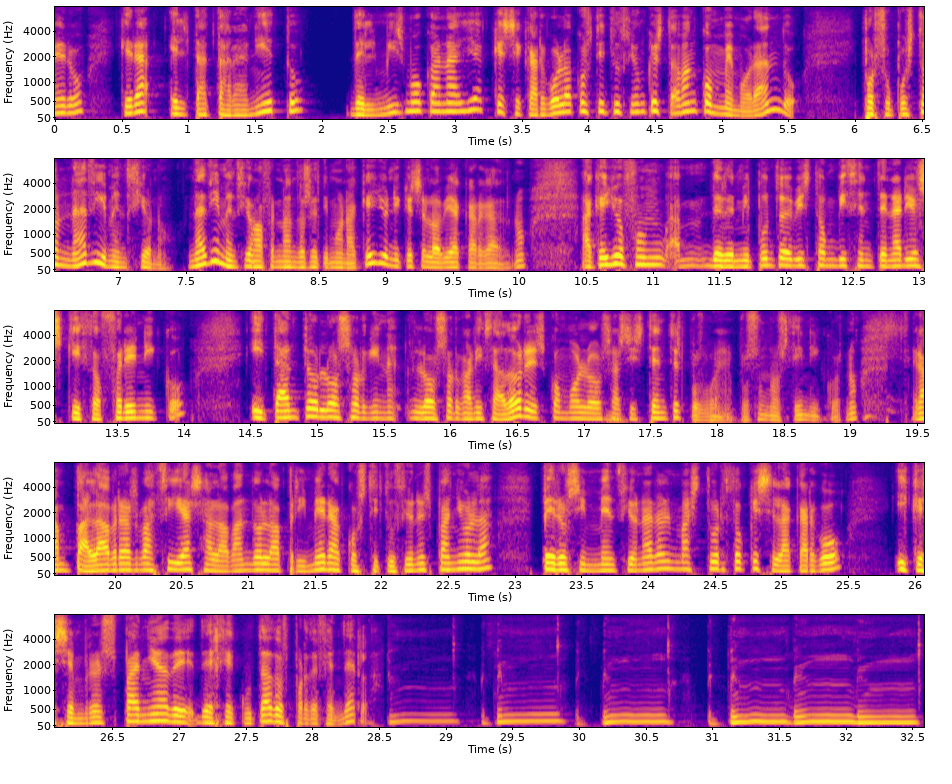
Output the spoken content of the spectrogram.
que era el tataranieto del mismo canalla que se cargó la constitución que estaban conmemorando. Por supuesto, nadie mencionó, nadie mencionó a Fernando VII en aquello, ni que se lo había cargado, ¿no? Aquello fue, desde mi punto de vista, un bicentenario esquizofrénico y tanto los, los organizadores como los asistentes, pues bueno, pues unos cínicos, ¿no? Eran palabras vacías alabando la primera constitución española, pero sin mencionar al más tuerzo que se la cargó y que sembró España de, de ejecutados por defenderla. Boom, boom, boom.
